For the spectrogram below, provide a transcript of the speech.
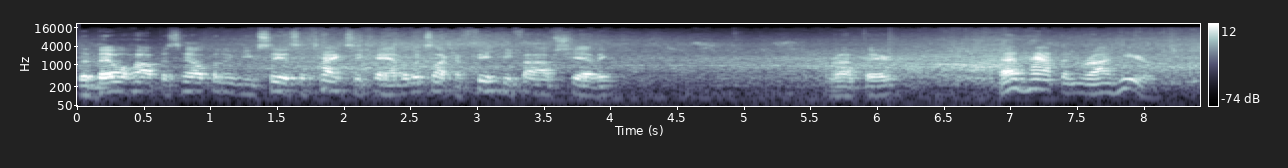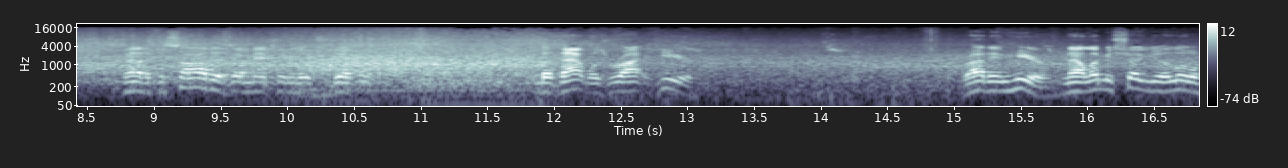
the bellhop is helping him. You can see it's a taxi cab. It looks like a 55 Chevy right there. That happened right here. Now the facade, as I mentioned, looks different, but that was right here. Right in here. Now let me show you a little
